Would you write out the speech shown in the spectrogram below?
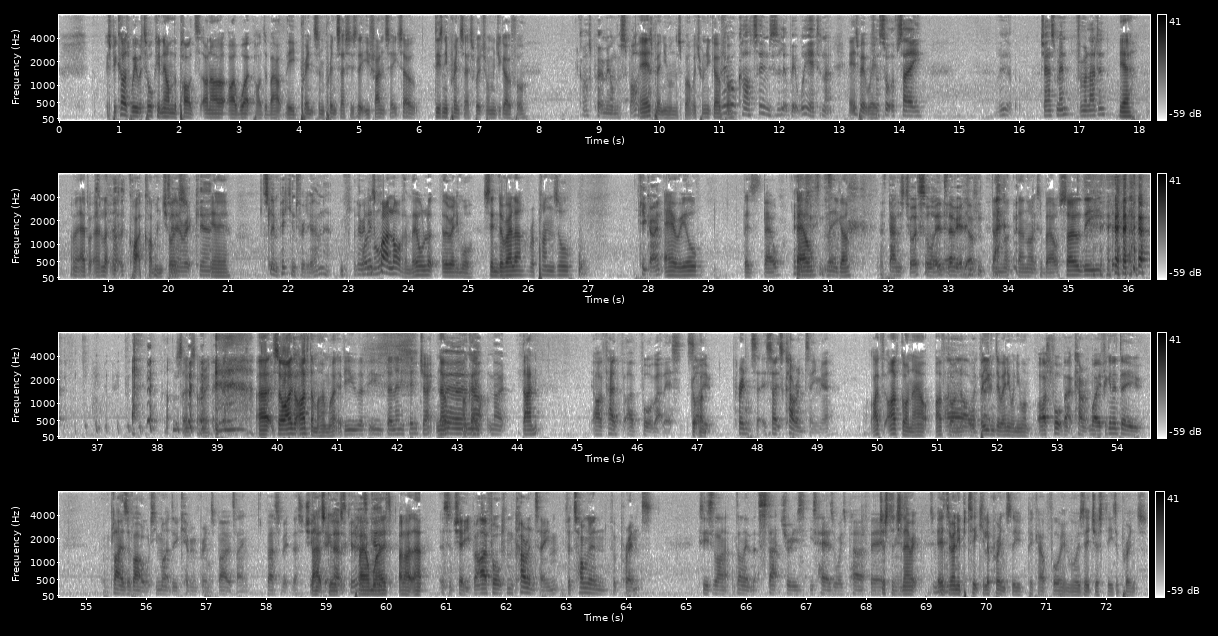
It's because we were talking on the pod on our, our work pod about the prince and princesses that you fancy. So Disney princess, which one would you go for? God's putting me on the spot. It is putting you on the spot. Which one you go They're all cartoons. It's a little bit weird, isn't it? It is a bit If I weird. sort of say Jasmine from Aladdin. Yeah, I mean, ever- uh, quite a common choice. Generic, yeah. Yeah, yeah. Slim pickings, really, haven't it? Are there Well, any there's more? quite a lot of them. They all look. Are there any more? Cinderella, Rapunzel, Keep going. Ariel. There's Bell. Belle. there you go. That's Dan's choice. Sorted. Yeah, there we go. Dan, Dan likes a bell. So the. I'm so sorry. Uh, so I've I've done my homework. Have you have you done anything, Jack? No. Uh, okay. No, no. Dan. I've had. I've thought about this. Go so on. Prince. So it's current team, yeah. I've I've gone out. I've gone. Oh, But you can do anyone you want. I've thought about current. Well, if you're going to do players of old, you might do Kevin Prince Boateng. That's a bit. That's cheap. That's good. That's good, Play that's on good. words. I like that. It's a cheat. But I thought from current team Vertonghen for Prince. Because he's like I don't know that stature. His his hair's always perfect. Just a generic. Is there mm. any particular prince that you'd pick out for him, or is it just he's a prince?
